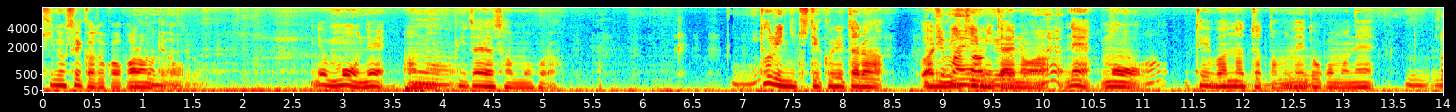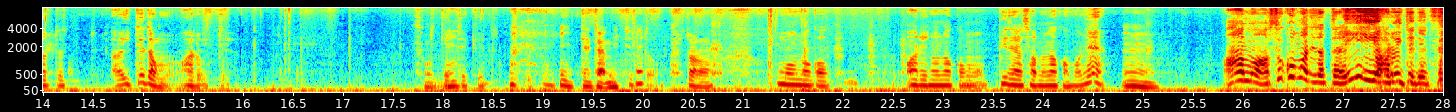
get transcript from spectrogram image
気のせいかどうかわからんけど。でももうねあの、うん。ピザ屋さんもほら何取りに来てくれたら割引みたいのはね。もう定番になっちゃったもんね、うん。どこもね。うん。だってあ言ってたもん歩いて。そうね。行 ってたね。そしたらもうなんかあれの中もピザ屋さんの中もね。うん。ああもうあそこまでだったらいいよ歩いててって。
